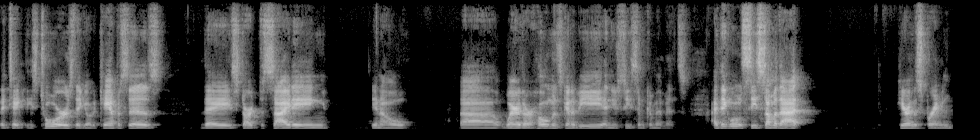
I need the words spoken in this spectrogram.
they take these tours, they go to campuses, they start deciding, you know, uh, where their home is going to be, and you see some commitments. I think we'll see some of that here in the spring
